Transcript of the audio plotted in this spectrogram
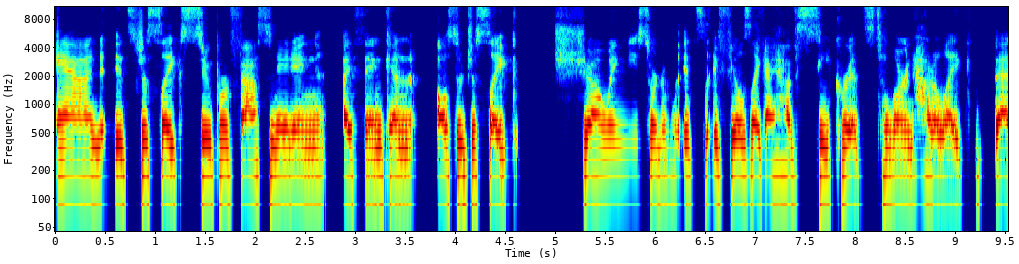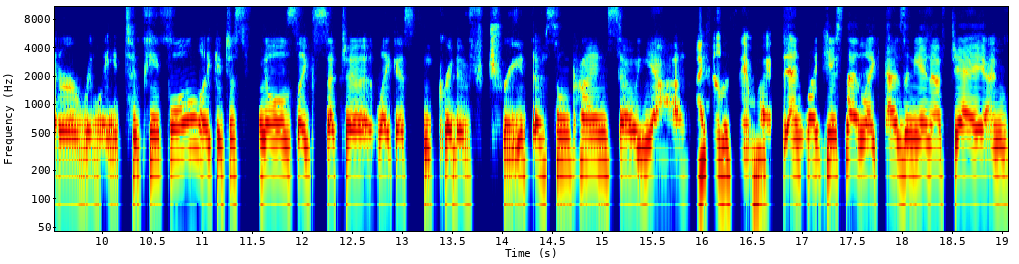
And it's just like super fascinating, I think. And also just like showing me sort of it's it feels like I have secrets to learn how to like better relate to people. Like it just feels like such a like a secretive treat of some kind. So yeah. I feel the same way. And like you said, like as an ENFJ, I'm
